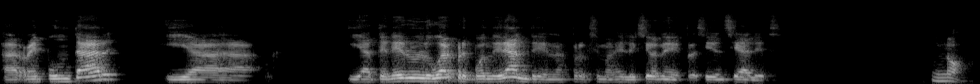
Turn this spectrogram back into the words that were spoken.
a repuntar y a, y a tener un lugar preponderante en las próximas elecciones presidenciales? No.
